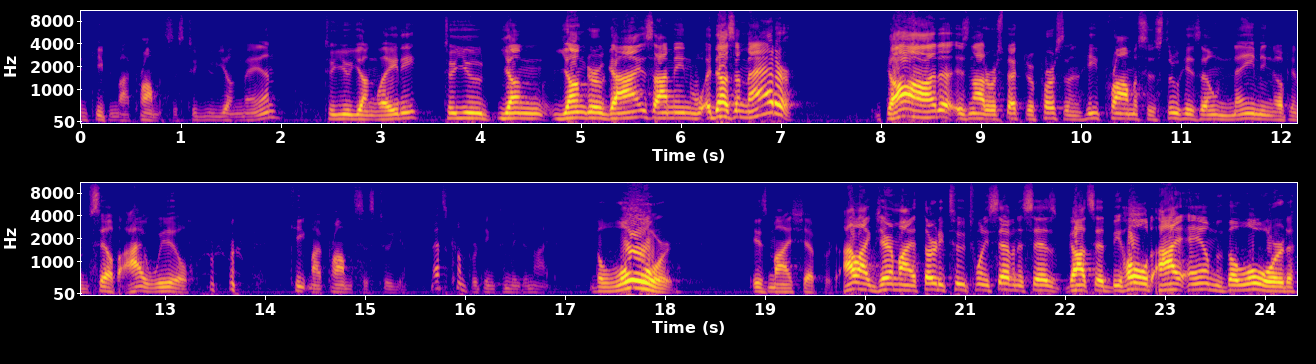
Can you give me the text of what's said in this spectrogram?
in keeping my promises to you, young man, to you, young lady, to you young, younger guys. I mean, it doesn't matter. God is not a respecter of person. And He promises through his own naming of himself, I will keep my promises to you. That's comforting to me tonight. The Lord is my shepherd. I like Jeremiah 32, 27. It says, God said, Behold, I am the Lord,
